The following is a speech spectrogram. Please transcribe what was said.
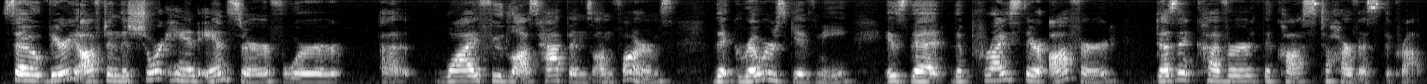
So very often the shorthand answer for uh, why food loss happens on farms that growers give me is that the price they're offered doesn't cover the cost to harvest the crop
